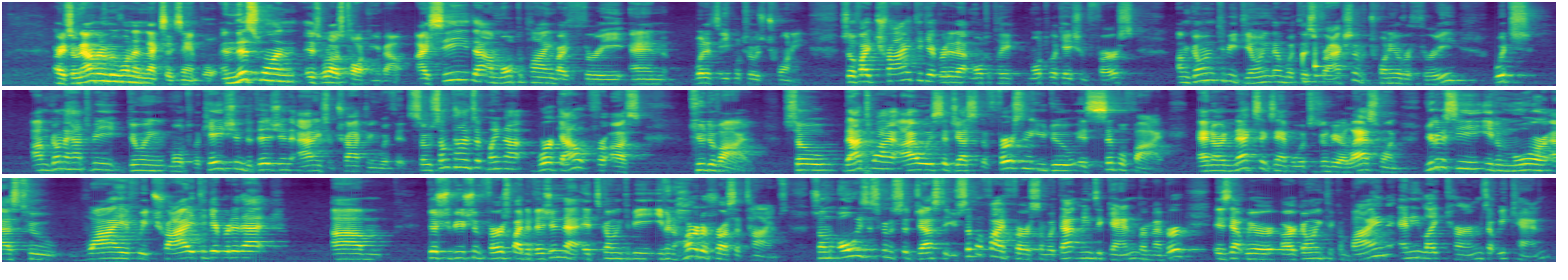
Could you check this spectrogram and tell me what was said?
All right, so now we're to move on to the next example. And this one is what I was talking about. I see that I'm multiplying by 3, and what it's equal to is 20. So if I try to get rid of that multiplication first, I'm going to be dealing them with this fraction of 20 over 3, which I'm going to have to be doing multiplication, division, adding, subtracting with it. So sometimes it might not work out for us to divide. So that's why I always suggest the first thing that you do is simplify. And our next example, which is going to be our last one, you're going to see even more as to why, if we try to get rid of that um, distribution first by division, that it's going to be even harder for us at times. So I'm always just going to suggest that you simplify first. And what that means, again, remember, is that we are going to combine any like terms that we can.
